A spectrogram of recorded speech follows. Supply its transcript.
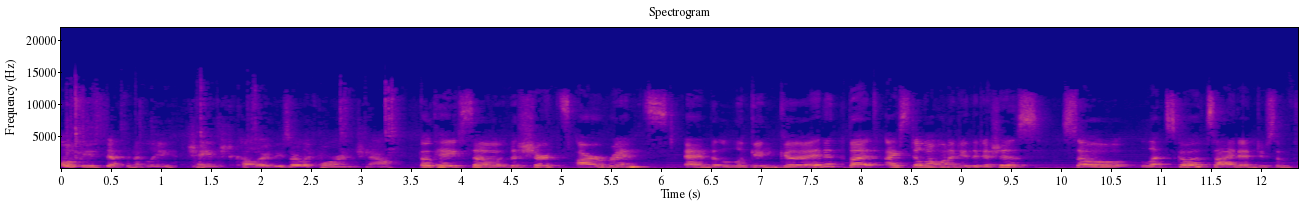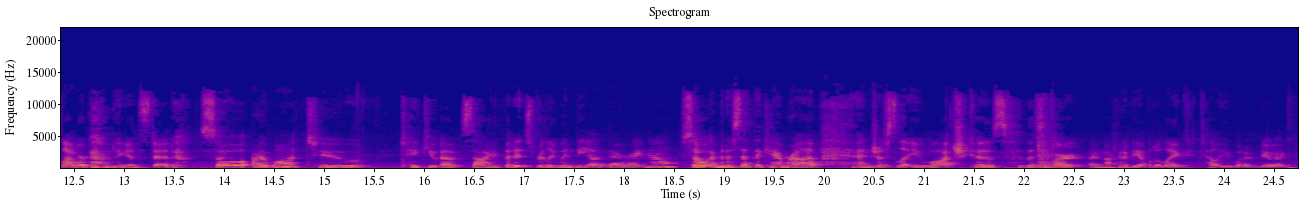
Oh, these definitely changed color. These are like orange now. Okay, so the shirts are rinsed and looking good, but I still don't want to do the dishes. So let's go outside and do some flower pounding instead. So I want to take you outside, but it's really windy out there right now. So I'm gonna set the camera up and just let you watch because this part, I'm not gonna be able to like tell you what I'm doing.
